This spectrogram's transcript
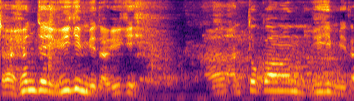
자, 현재 위기입니다. 위기. 아, 안뚜껑은 위기입니다.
